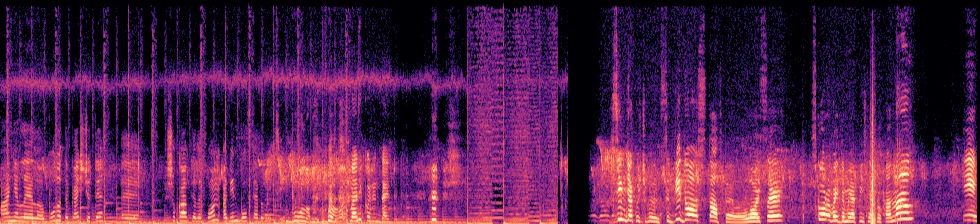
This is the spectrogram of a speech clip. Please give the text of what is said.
Аня Лило. Було таке, що ти е, шукав телефон, а він був в тебе в руці. Було. У мене кожен день таке. Всім дякую, що ви це відео. Ставте лойси. Скоро вийде моя пісня про канал. І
